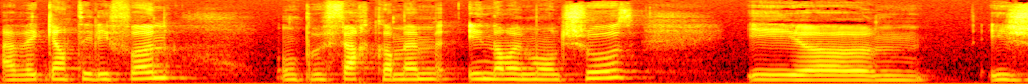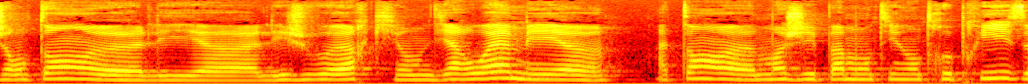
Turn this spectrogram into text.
avec un téléphone, on peut faire quand même énormément de choses. Et, euh, j'entends les, les, joueurs qui vont me dire Ouais, mais attends, moi, j'ai pas monté une entreprise.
